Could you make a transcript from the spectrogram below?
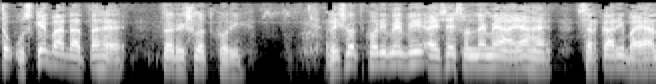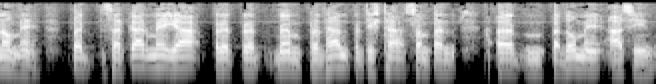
तो उसके बाद आता है तो रिश्वतखोरी। रिश्वतखोरी में भी ऐसे सुनने में आया है सरकारी बयानों में सरकार में या प्र, प्र, प्रधान प्रतिष्ठा संपन्न पदों में आसीन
